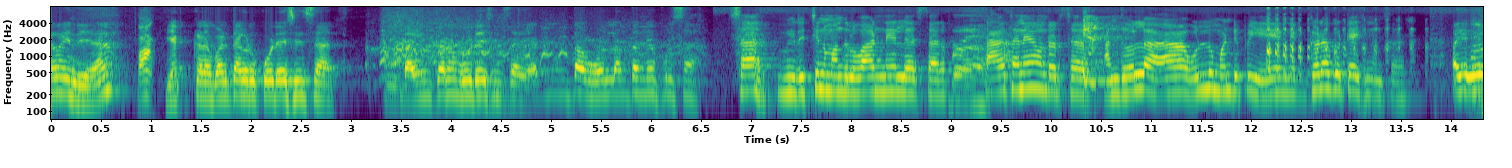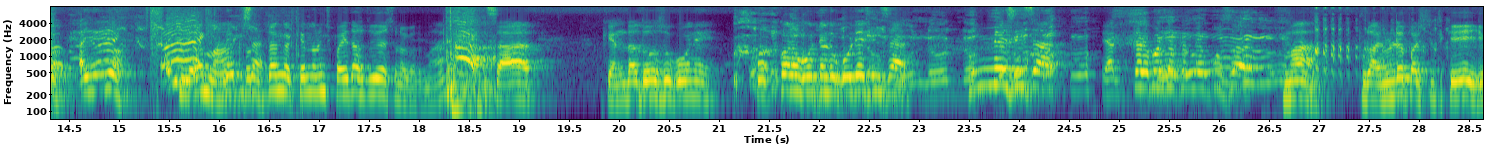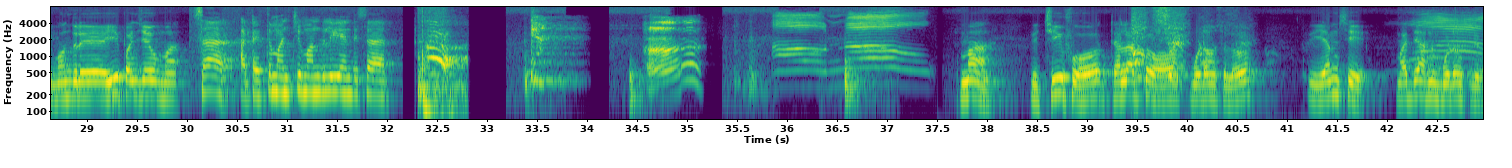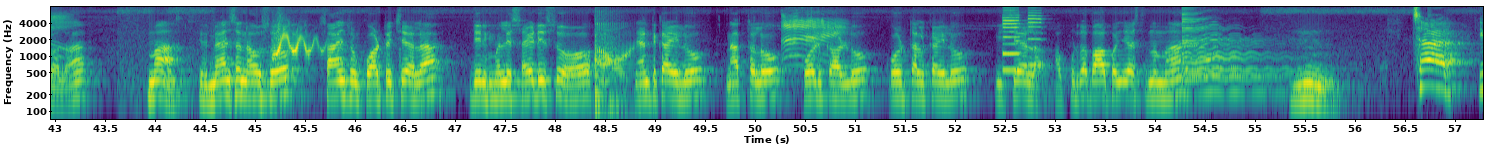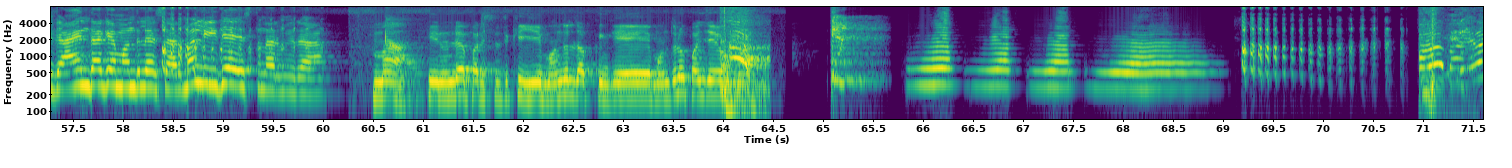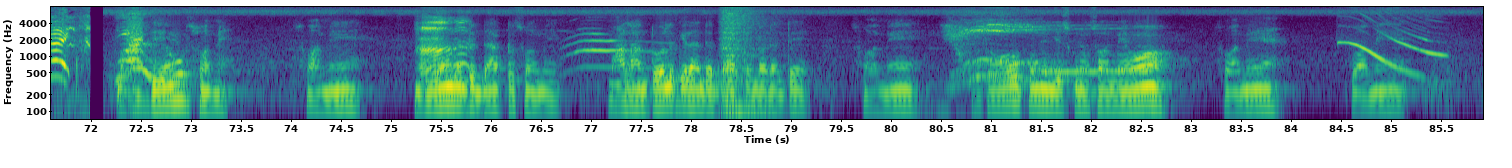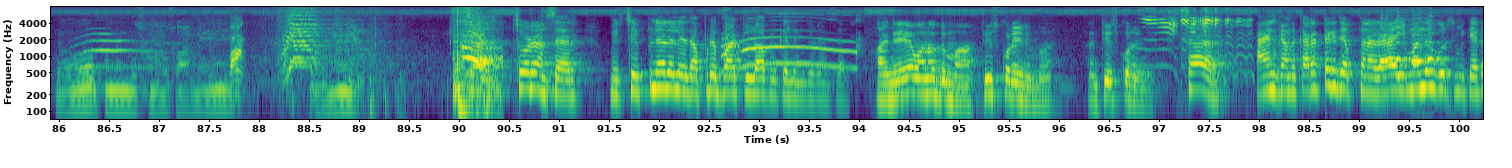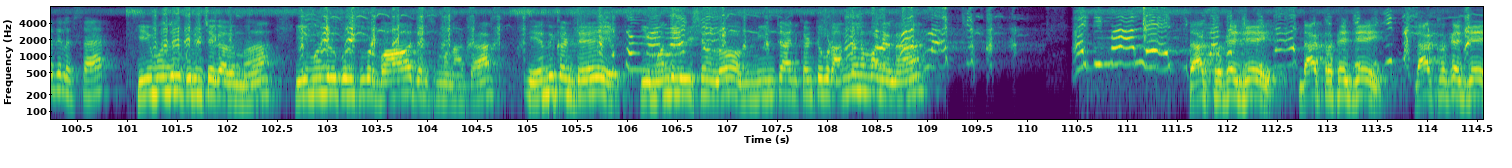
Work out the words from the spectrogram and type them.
ఏమైంది ఎక్కడ పడితే అక్కడ కొడేసింది సార్. భయంకరంగా కొడేసింది సార్. ఎంత ఒళ్ళంతా నొప్పులు సార్. సార్ మీరు ఇచ్చిన మందులు వాడినే లేదు సార్. తాగుతానే ఉండరు సార్. అందువల్ల ఒళ్ళు మండిపోయి నిగ్గడ కొట్టేసినాను సార్. అయ్యో అయ్యో శుద్ధంగా కింద నుంచి పైదాకా చూసేస్తున్నావు కదమ్మా? సార్ కింద దోసుకొని కుక్కను కొట్టినట్టు కొట్టేసింది సార్. కుమ్మేసింది సార్. ఎక్కడ పడితే అక్కడ నొప్పులు సార్. అమ్మా ఇప్పుడు ఆయన ఉండే పరిస్థితికి ఈ మందులే ఈ పని చేయమ్మా. సార్ అటైతే మంచి మందులు ఇవ్వండి సార్. అమ్మా ఈ చీఫ్ తెల్లతో మూడు అంశాలు ఈ ఎంసీ మధ్యాహ్నం మూడు అంశాలు ఇవ్వాలా? అమ్మా ఇది మ్యాన్సన్ హౌస్ సాయంత్రం క్వార్టర్ ఇచ్చేయాలా? దీనికి మళ్ళీ సైడ్ ఇస్ నెంటకాయలు నత్తలు కోడికాళ్ళు కోడి తలకాయలు ఇచ్చేయాలా? అప్పుడుదా బాగా పనిచేస్తుందమ్మా. సార్ ఇది ఆయన దాగే మందులే సార్. మళ్ళీ ఇదే ఇస్తున్నారు మీరా? అమ్మా ఈ నుండే పరిస్థితికి ఈ మందులు తప్ప ఇంకే మందులు పనిచేయవమ్మా దేవుడు స్వామి. స్వామి దేవుడు అంటే డాక్టర్ స్వామి. మాలాంటి వాళ్ళకి ఇలాంటి డాక్టర్ ఉన్నాడంటే స్వామి ఎంతో పుణ్యం చేసుకున్నాం స్వామి ఏమో స్వామి స్వామి. పుణ్యం స్వామి. సార్ చూడండి సార్ మీరు చెప్పినారా లేదు అప్పుడే బాటిల్ లోపలికి వెళ్ళింది చూడండి సార్. ఆయన ఏమనొద్దమ్మా? తీసుకోనండి అమ్మా ఆయన తీసుకోనండి సార్ ఆయనకి అంత కరెక్ట్గా చెప్తున్నారా? ఈ మందుల గురించి మీకు ఎట్ట తెలుసు సార్? ఈ మందుల గురించే కాదమ్మా. ఈ మందుల గురించి కూడా బాగా తెలుసు నాక. ఎందుకంటే ఈ మందుల విషయంలో మీ ఇంటి ఆయన కంటే కూడా అన్నమ్మా నేనా? డాక్టర్ కే జై డాక్టర్ కే జై డాక్టర్ కే జై.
